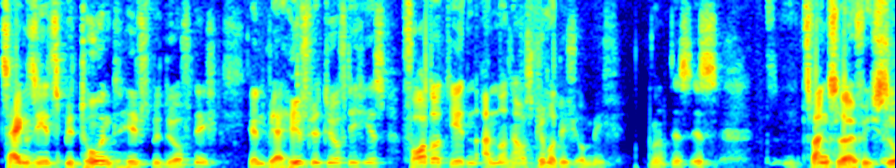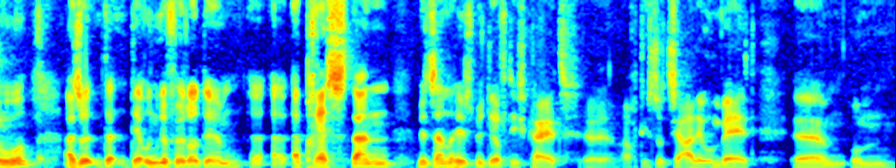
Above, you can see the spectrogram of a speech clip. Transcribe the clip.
zeigen sie jetzt betont hilfsbedürftig, denn wer hilfsbedürftig ist, fordert jeden anderen Haus, kümmere dich um mich. Ne? Das ist zwangsläufig so. Also der Ungeförderte äh, erpresst dann mit seiner Hilfsbedürftigkeit äh, auch die soziale Umwelt, um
